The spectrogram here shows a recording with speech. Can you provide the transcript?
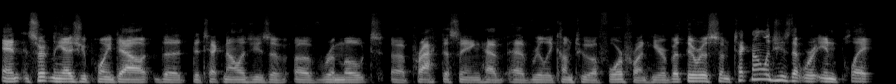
And certainly, as you point out, the the technologies of of remote uh, practicing have have really come to a forefront here. But there were some technologies that were in play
